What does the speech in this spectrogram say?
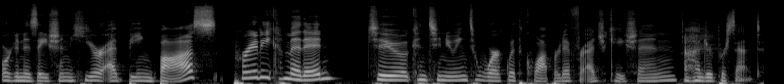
organization here at Being Boss, pretty committed to continuing to work with Cooperative for Education. A hundred percent.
